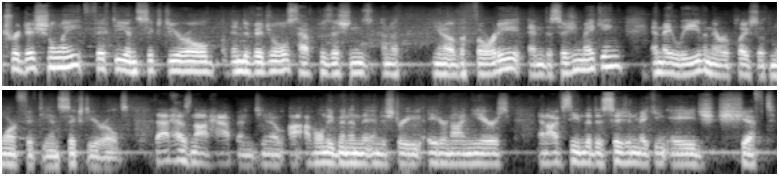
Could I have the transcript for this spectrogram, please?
traditionally 50 and 60 year old individuals have positions in a you know, of authority and decision making, and they leave and they're replaced with more 50 and 60 year olds. That has not happened. You know, I've only been in the industry eight or nine years, and I've seen the decision making age shift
